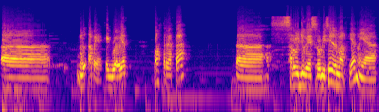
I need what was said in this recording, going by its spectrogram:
eh apa ya kayak gue lihat wah ternyata eh seru juga ya seru di sini dalam artian ya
